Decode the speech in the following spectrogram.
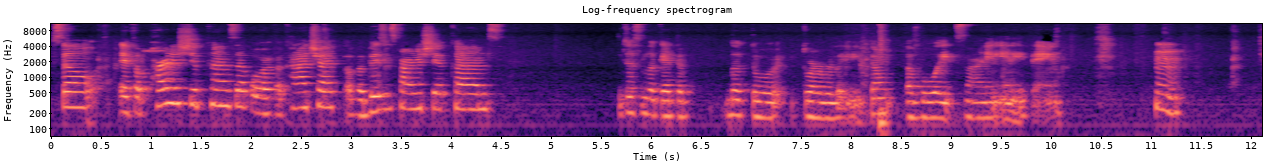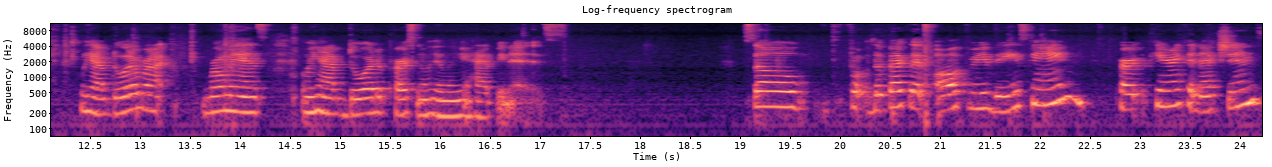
So if a partnership comes up, or if a contract of a business partnership comes, just look at the look through thoroughly. Don't avoid signing anything. Hmm. We have door to romance. We have door to personal healing and happiness. So the fact that all three of these came, caring connections,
